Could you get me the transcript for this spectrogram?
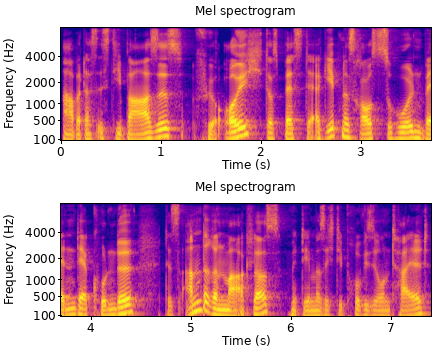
aber das ist die Basis für euch, das beste Ergebnis rauszuholen, wenn der Kunde des anderen Maklers, mit dem er sich die Provision teilt,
